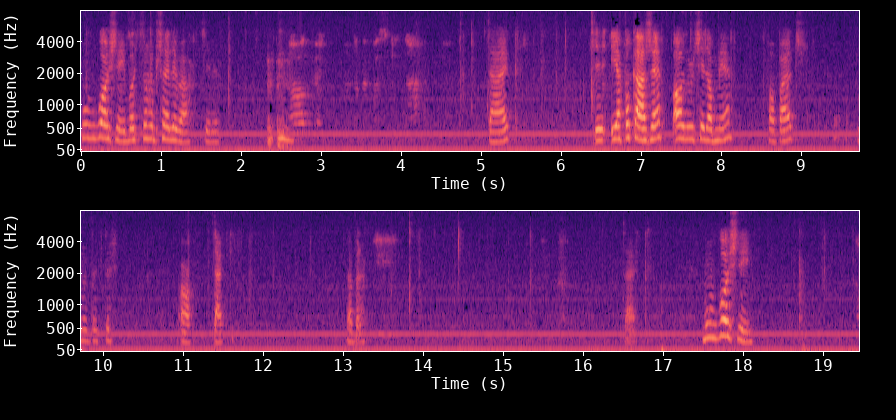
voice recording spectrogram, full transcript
mów głośniej, bo trochę przerywa ciebie. No okej. Tak. I- Ja pokażę. Odwróć się do mnie. Popatrz. Żeby ktoś... O, taki. Dobra, tak. Mów głośniej. okej,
